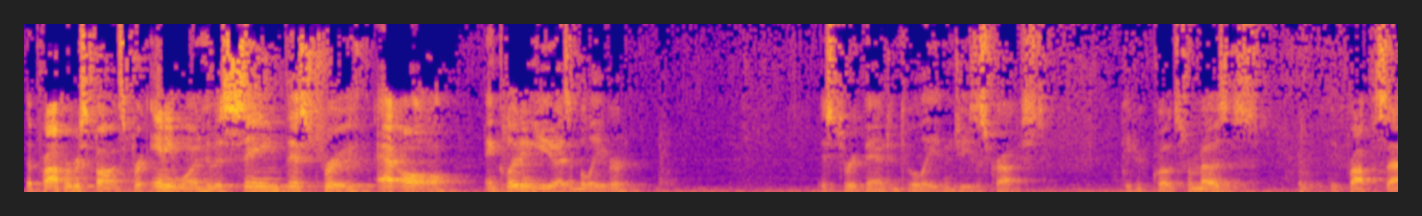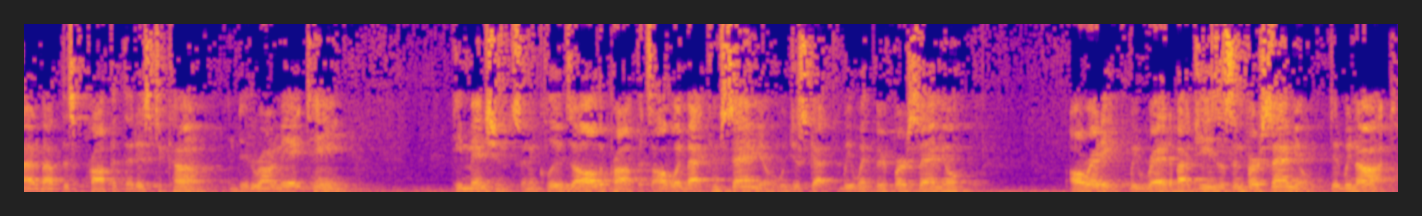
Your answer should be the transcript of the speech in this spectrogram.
The proper response for anyone who is seeing this truth at all, including you as a believer, is to repent and to believe in Jesus Christ. Peter quotes from Moses, who prophesied about this prophet that is to come in Deuteronomy 18. He mentions and includes all the prophets, all the way back from Samuel. We just got, we went through 1 Samuel already. We read about Jesus in 1 Samuel, did we not?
